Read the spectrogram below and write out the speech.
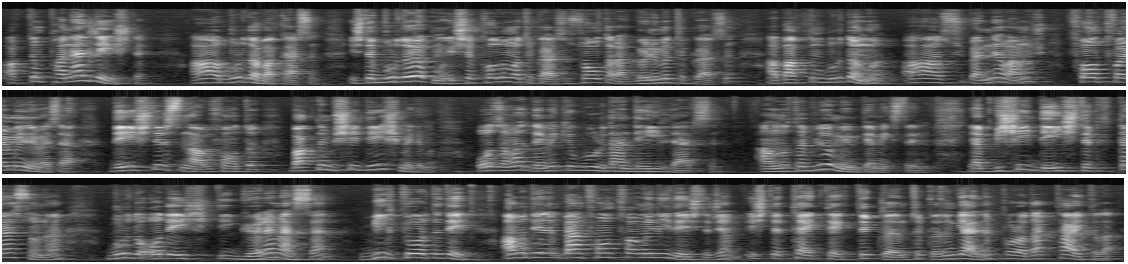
Baktın panel değişti. Aa burada bakarsın. İşte burada yok mu? İşte koluma tıklarsın. Sol taraf bölüme tıklarsın. Aa baktın burada mı? Aa süper ne varmış? Font family mesela. Değiştirirsin abi fontu. Baktın bir şey değişmedi mi? O zaman demek ki buradan değil dersin. Anlatabiliyor muyum demek istediğimi? Ya bir şey değiştirdikten sonra burada o değişikliği göremezsen bil ki orada değil. Ama diyelim ben font family'yi değiştireceğim. İşte tek tek tıkladım tıkladım geldim product title'a.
